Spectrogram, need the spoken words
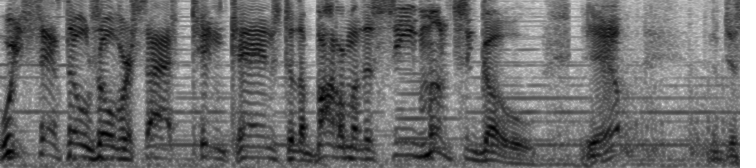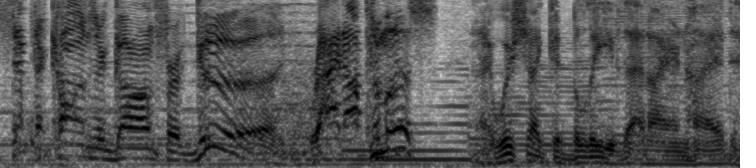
We sent those oversized tin cans to the bottom of the sea months ago. Yep, the Decepticons are gone for good. Right, Optimus? I wish I could believe that, Ironhide.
